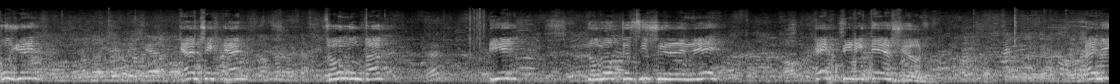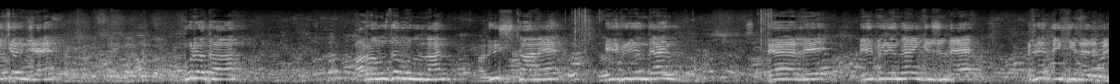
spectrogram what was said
Bugün gerçekten Zonguldak bir demokrasi şöleni hep birlikte yaşıyor. Ben ilk önce burada aramızda bulunan üç tane birbirinden değerli, birbirinden güzide milletvekillerimi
